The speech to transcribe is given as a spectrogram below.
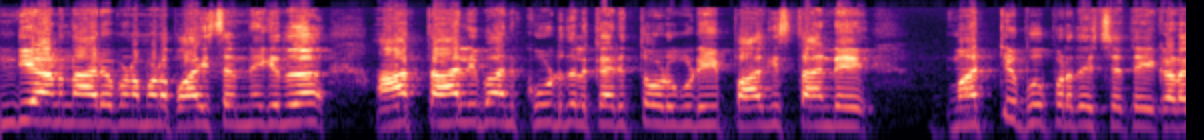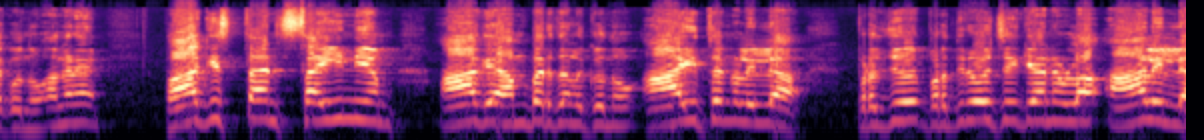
ഇന്ത്യയാണെന്ന ആരോപണമാണ് പാകിസ്ഥാൻ ഉന്നയിക്കുന്നത്. ആ താലിബാൻ കൂടുതൽ കരുത്തോടുകൂടി പാകിസ്ഥാന്റെ മറ്റ് ഭൂപ്രദേശത്തേക്ക് കടക്കുന്നു. അങ്ങനെ പാകിസ്ഥാൻ സൈന്യം ആകെ അമ്പരത്ത് നിൽക്കുന്നു. ആയുധങ്ങളില്ല പ്രതി പ്രതിരോധിക്കാനുള്ള ആളില്ല.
